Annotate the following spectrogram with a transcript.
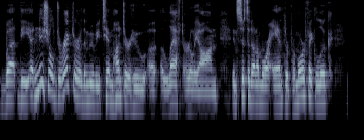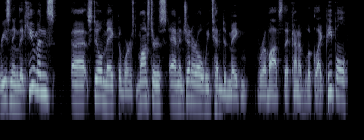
but the initial director of the movie, Tim Hunter, who uh, left early on, insisted on a more anthropomorphic look, reasoning that humans uh, still make the worst monsters, and in general, we tend to make robots that kind of look like people,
